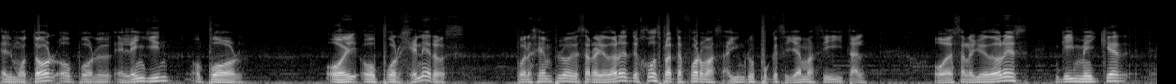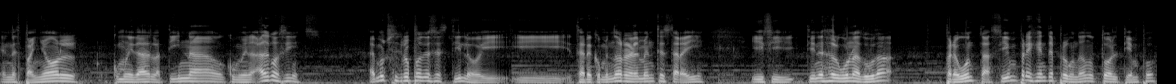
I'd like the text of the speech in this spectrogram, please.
el motor o por el engine o por, o, por géneros. Por ejemplo, desarrolladores de juegos plataformas. Hay un grupo que se llama así y tal. O desarrolladores Game Maker en español, comunidad latina o comunidad, algo así. Hay muchos grupos de ese estilo y, y te recomiendo realmente estar ahí. Y si tienes alguna duda, pregunta. Siempre hay gente preguntando todo el tiempo.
